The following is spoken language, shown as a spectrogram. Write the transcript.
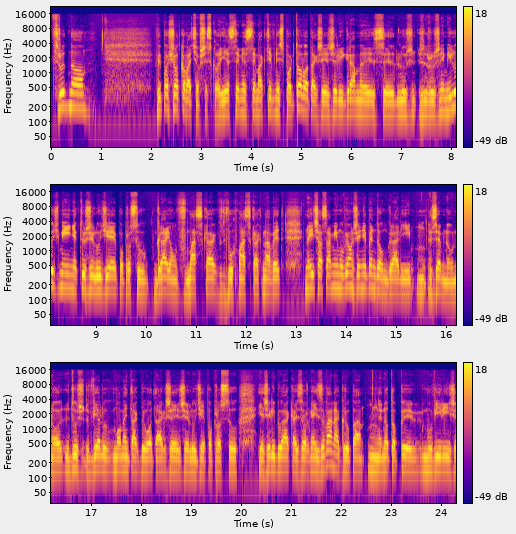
trudno wypośrodkować to wszystko. Jestem, jestem aktywny sportowo, także jeżeli gramy z, z, różnymi ludźmi, niektórzy ludzie po prostu grają w maskach, w dwóch maskach nawet, no i czasami mówią, że nie będą grali mm, ze mną. No, duż, w wielu momentach było tak, że, że ludzie po prostu, jeżeli była jakaś zorganizowana grupa, mm, no to mówili, że,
